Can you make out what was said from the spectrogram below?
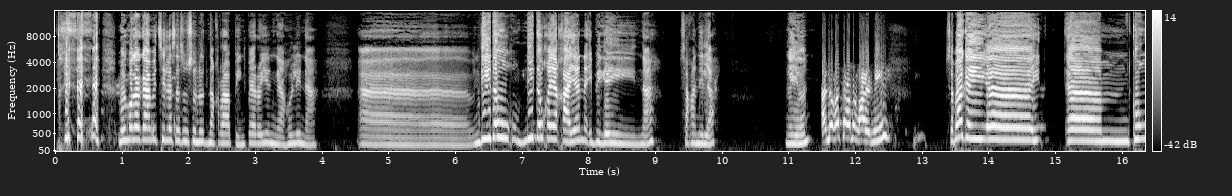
may magagamit sila sa susunod na cropping, pero yun nga, huli na. Ah, hindi daw hindi daw kaya kaya na ibigay na sa kanila ngayon. Ano kasamang army? Sa bagay, hi- um, kung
